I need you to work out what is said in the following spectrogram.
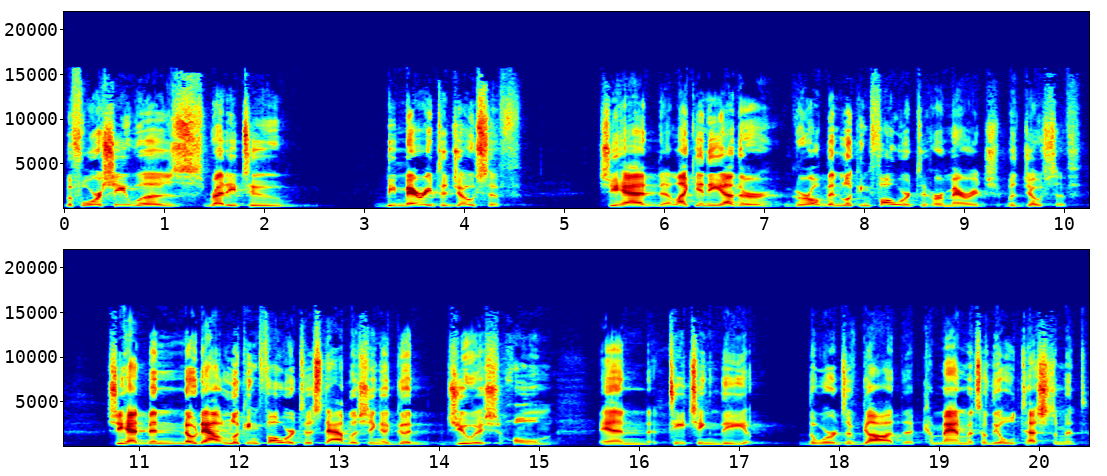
before she was ready to be married to Joseph. She had, uh, like any other girl, been looking forward to her marriage with Joseph. She had been, no doubt, looking forward to establishing a good Jewish home and teaching the, the words of God, the commandments of the Old Testament.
